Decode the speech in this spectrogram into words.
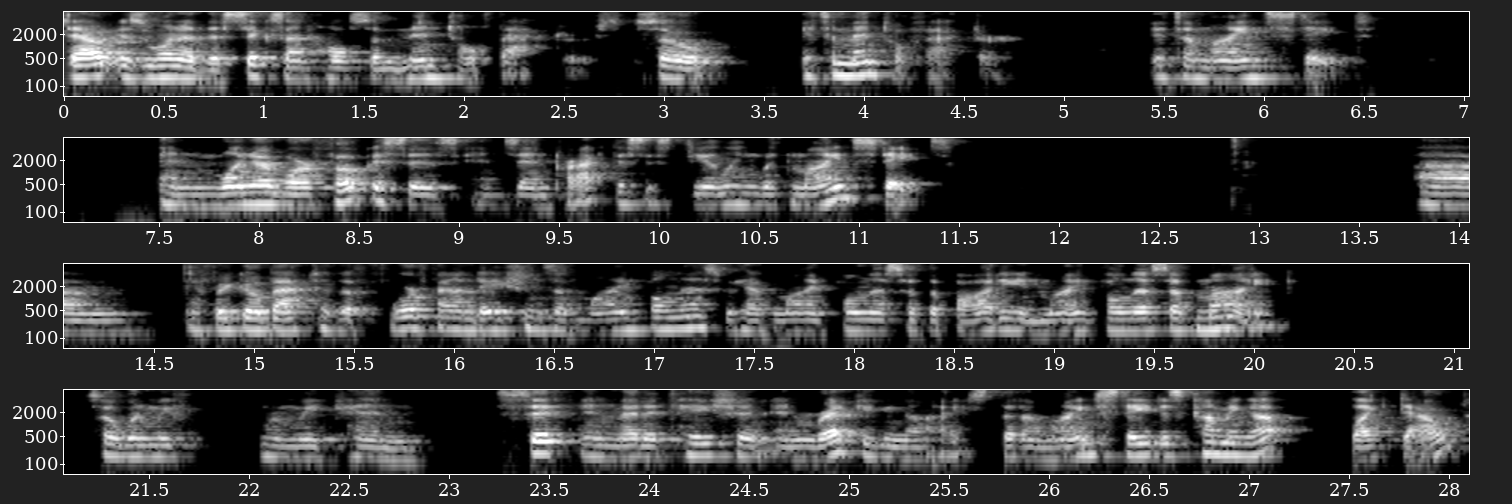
doubt is one of the six unwholesome mental factors. So it's a mental factor, it's a mind state. And one of our focuses in Zen practice is dealing with mind states. Um, if we go back to the four foundations of mindfulness, we have mindfulness of the body and mindfulness of mind. So when we when we can sit in meditation and recognize that a mind state is coming up, like doubt,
